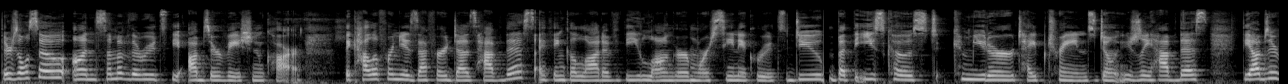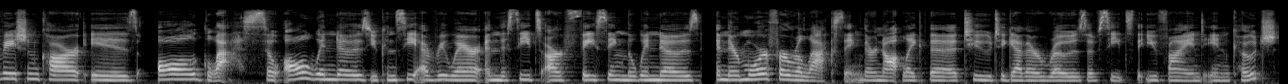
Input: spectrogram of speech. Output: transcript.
There's also on some of the routes the observation car. The California Zephyr does have this. I think a lot of the longer, more scenic routes do, but the East Coast commuter type trains don't usually have this. The observation car is all glass, so all windows, you can see everywhere, and the seats are facing the windows, and they're more for relaxing. They're not like the two together rows of seats that you find in coach.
